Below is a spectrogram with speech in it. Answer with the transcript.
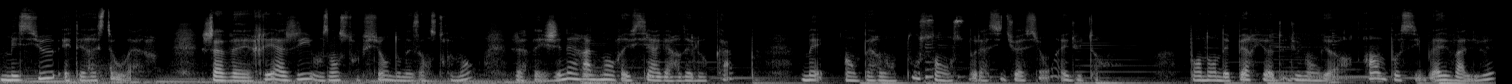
Mes yeux étaient restés ouverts. J'avais réagi aux instructions de mes instruments, j'avais généralement réussi à garder le cap, mais en perdant tout sens de la situation et du temps. Pendant des périodes d'une longueur impossible à évaluer,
